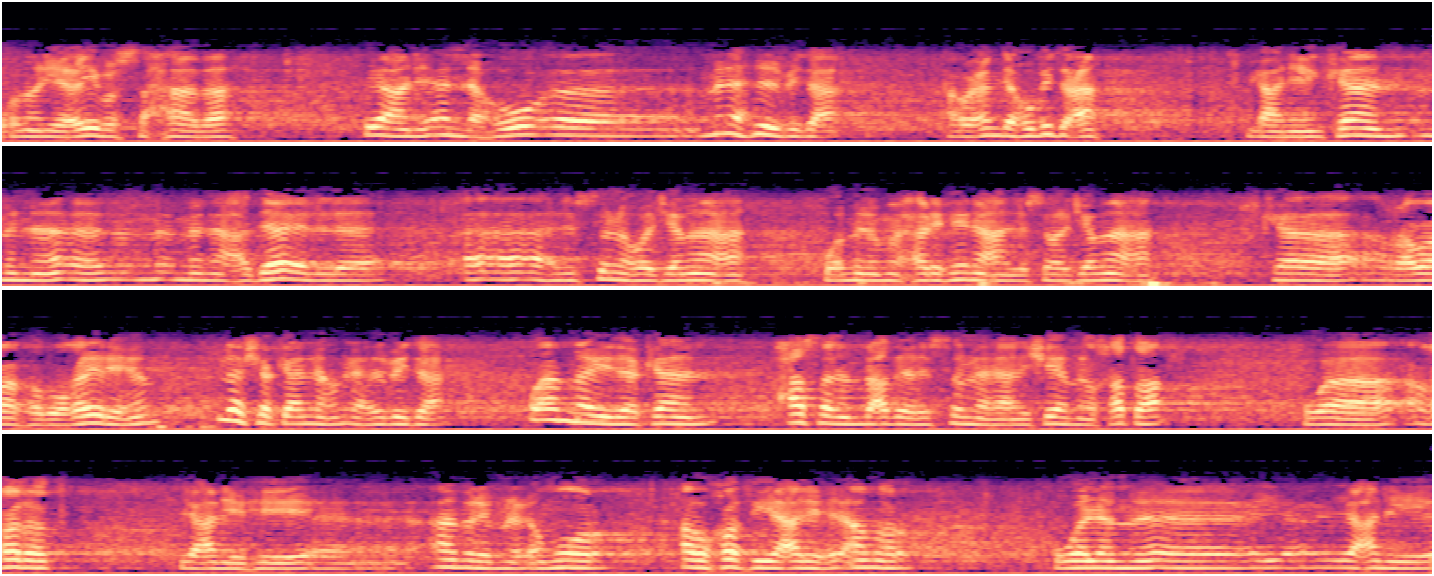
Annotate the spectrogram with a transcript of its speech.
ومن يعيب الصحابة يعني أنه آه، من أهل البدع أو عنده بدعة. يعني إن كان من آه، من أعداء آه، أهل السنة والجماعة ومن المنحرفين عن السنة والجماعة كالروافض وغيرهم لا شك أنهم من أهل البدع. وأما إذا كان حصل من بعض أهل السنة يعني شيء من الخطأ وغلط يعني في آه، أمر من الأمور أو خفي عليه الأمر ولم آه، يعني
